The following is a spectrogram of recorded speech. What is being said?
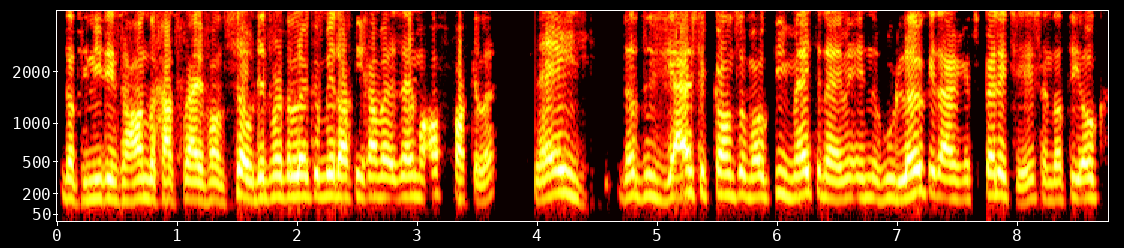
dat hij niet in zijn handen gaat vrij van zo, dit wordt een leuke middag, die gaan we eens helemaal afvakkelen. Nee, dat is juist de kans om ook die mee te nemen in hoe leuk het eigenlijk het spelletje is. En dat die ook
